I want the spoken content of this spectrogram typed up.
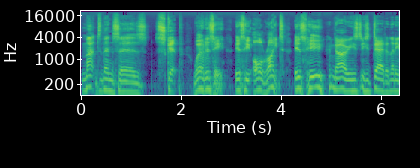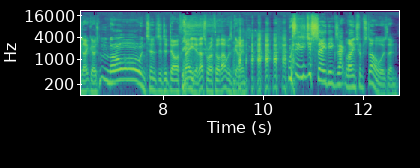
Matt then says, Skip, where is he? Is he all right? Is he? No, he's he's dead, and then he like goes no and turns into Darth Vader. That's where I thought that was going. well, did he just say the exact lines from Star Wars then?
